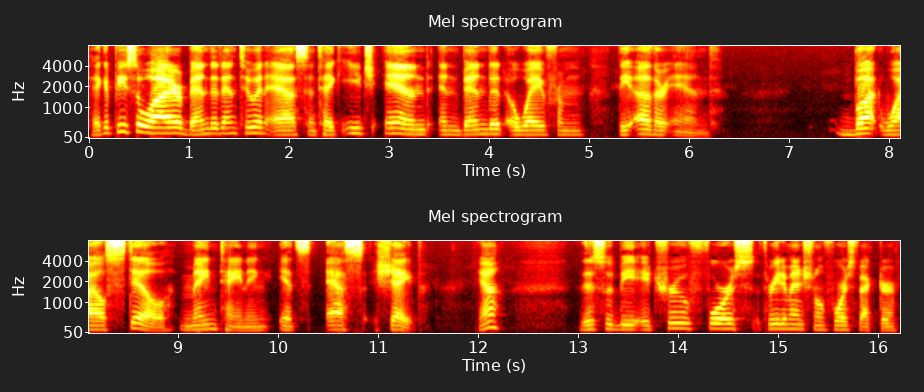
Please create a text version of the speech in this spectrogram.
Take a piece of wire, bend it into an S, and take each end and bend it away from the other end, but while still maintaining its S shape. Yeah? This would be a true force, three-dimensional force vector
